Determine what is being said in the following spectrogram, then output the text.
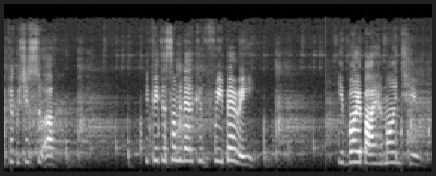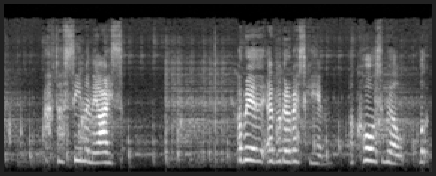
I think we should suit up. You think there's something that can free Barry? You worry about him, aren't you? After I see him in the ice, are we ever gonna rescue him? Of course we will. Look,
